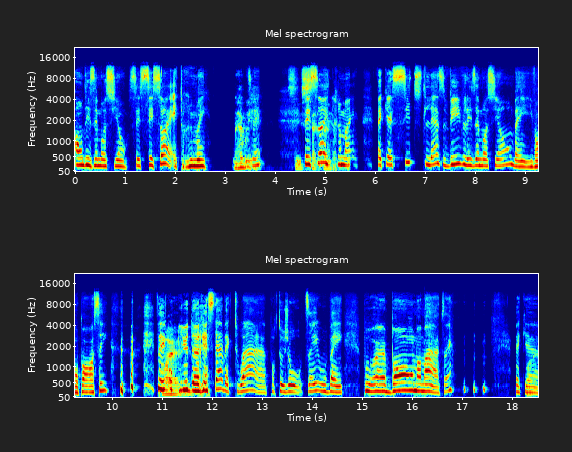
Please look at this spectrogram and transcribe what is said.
ont des émotions. C'est ça, être humain. Ben oui. C'est ça, être humain. Fait que si tu te laisses vivre les émotions, ben ils vont passer. Au lieu de rester avec toi euh, pour toujours, ou bien pour un bon moment, fait que,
